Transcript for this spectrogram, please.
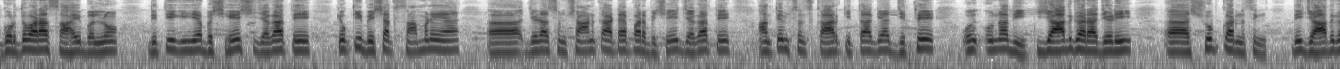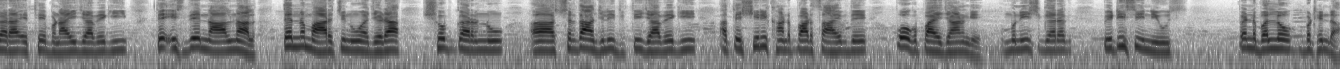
ਗੁਰਦੁਆਰਾ ਸਾਹਿਬ ਵੱਲੋਂ ਦਿੱਤੀ ਗਈ ਹੈ। ਵਿਸ਼ੇਸ਼ ਜਗ੍ਹਾ ਤੇ, ਕਿਉਂਕਿ ਬੇਸ਼ੱਕ ਸਾਹਮਣੇ ਹੈ ਜਿਹੜਾ ਸ਼ਮਸ਼ਾਨ ਘਾਟ ਹੈ, ਪਰ ਵਿਸ਼ੇਸ਼ ਜਗ੍ਹਾ ਤੇ ਅੰਤਿਮ ਸੰਸਕਾਰ ਕੀਤਾ ਗਿਆ, ਜਿੱਥੇ ਉਹ- ਉਹਨਾਂ ਦੀ ਯਾਦਗਾਰ ਆ ਜਿਹੜੀ ਸ਼ੁਭਕਰਨ ਸਿੰਘ ਦੀ ਯਾਦਗਾਰ ਆ, ਇੱਥੇ ਬਣਾਈ ਜਾਵੇਗੀ। ਤੇ ਇਸ ਦੇ ਨਾਲ ਨਾਲ 3 ਮਾਰਚ ਨੂੰ ਆ ਜਿਹੜਾ ਸ਼ੁਭਕਰਨ ਨੂੰ ਸ਼ਰਧਾਂਜਲੀ ਦਿੱਤੀ ਜਾਵੇਗੀ ਅਤੇ ਸ੍ਰੀ ਅਖੰਡ ਪਾਠ ਸਾਹਿਬ ਦੇ ਭੋਗ ਪਾਏ ਜਾਣਗੇ। ਮਨੀਸ਼ ਗਰਗ ਪੀਟੀਸੀ ਨਿਊਜ਼, ਪਿੰਡ ਬੱਲੋ ਬਠਿੰਡਾ।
